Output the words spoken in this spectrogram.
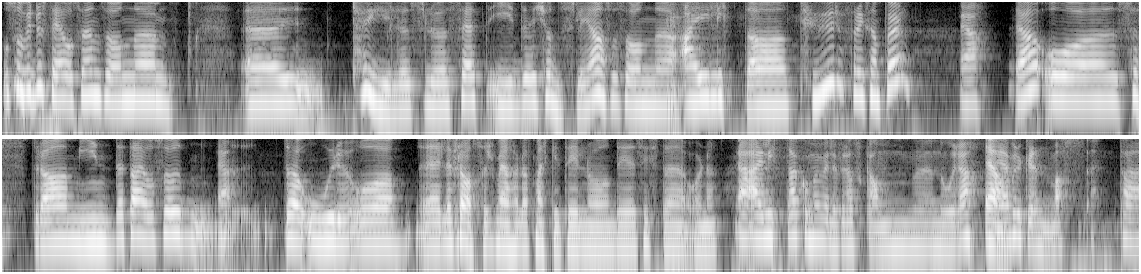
Og så vil du se også en sånn eh, tøylesløshet i det kjønnslige. Altså sånn uh, ei lita tur, f.eks. Ja. ja. Og søstera min. Dette er jo også ja. det er ord og, eller fraser som jeg har lagt merke til nå de siste årene. Ja, ei lita kommer veldig fra Skam, Nora. Ja. Jeg bruker den masse. Ta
